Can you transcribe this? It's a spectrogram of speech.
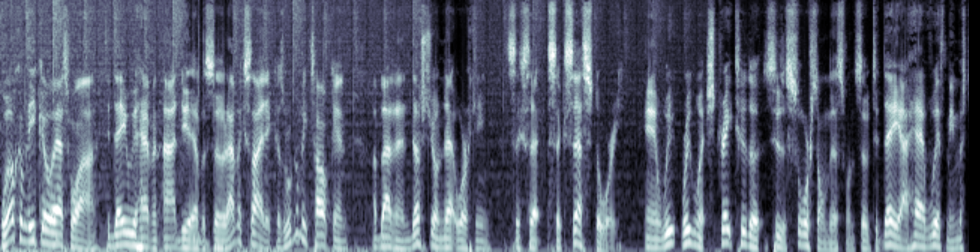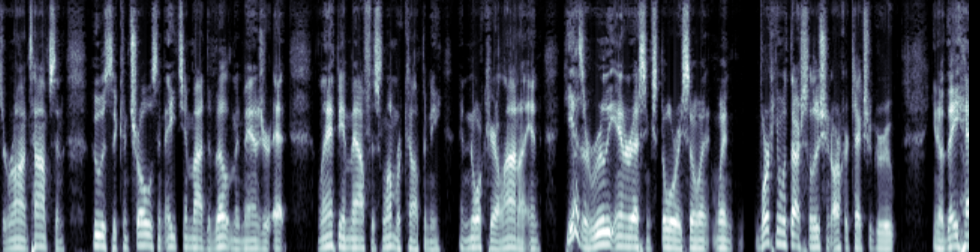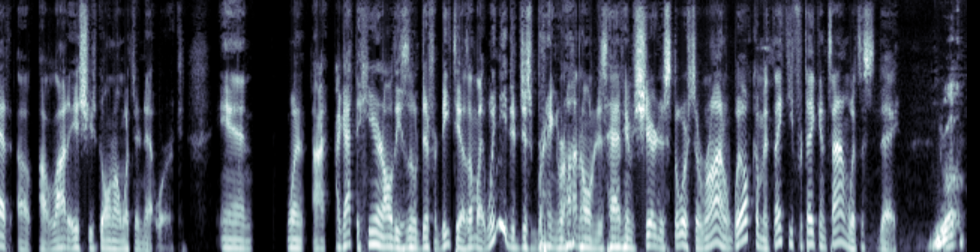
Welcome to EECO Asks Why. Today we have an idea episode. I'm excited because we're going to be talking about an industrial networking success, success story. And we, we went straight to the to the source on this one. So today I have with me Mr. Ron Thompson, who is the controls and HMI development manager at Lampe and Malphrus Lumber Company in North Carolina. And he has a really interesting story. So when, when working with our solution architecture group, you know, they had a, a lot of issues going on with their network. And when I, I got to hearing all these little different details, I'm like, we need to just bring Ron on and just have him share the story. So, Ron, welcome and thank you for taking time with us today. You're welcome.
